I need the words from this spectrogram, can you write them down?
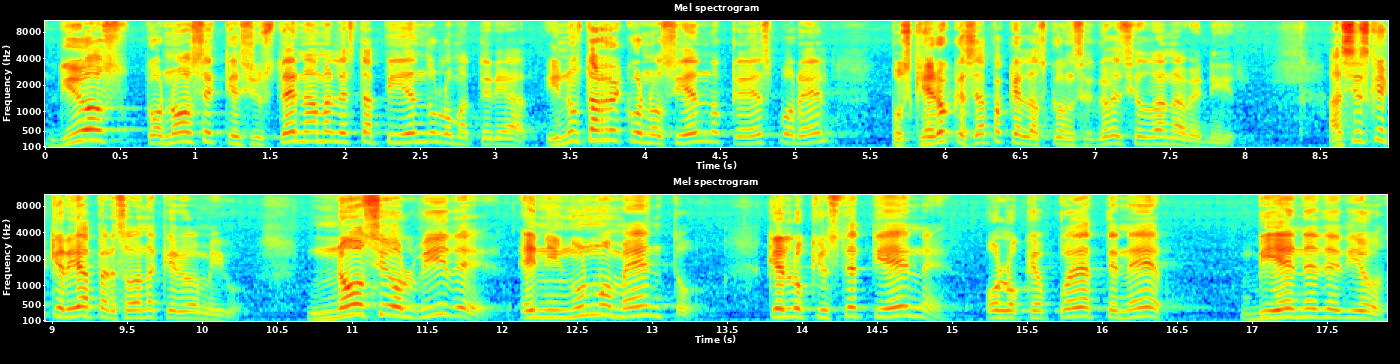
Dios conoce que si usted nada más le está pidiendo lo material y no está reconociendo que es por Él, pues quiero que sepa que las consecuencias van a venir. Así es que querida persona, querido amigo, no se olvide en ningún momento que lo que usted tiene o lo que puede tener viene de Dios,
